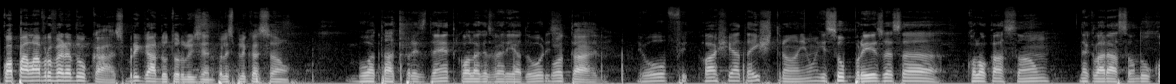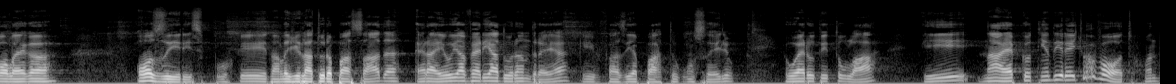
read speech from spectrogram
Com a palavra o vereador Cássio. Obrigado, doutor Luiziano, pela explicação. Boa tarde, presidente, colegas vereadores. Boa tarde. Eu, eu achei até estranho e surpreso essa colocação, declaração do colega Osíris, porque na legislatura passada era eu e a vereadora Andréa, que fazia parte do conselho, eu era o titular e na época eu tinha direito a voto. Quando,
